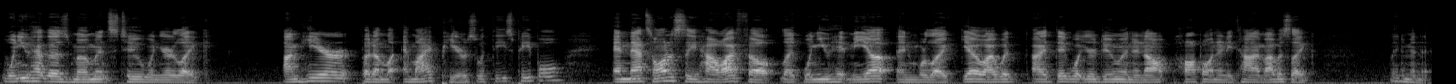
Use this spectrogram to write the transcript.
when you have those moments too, when you're like, I'm here, but I'm like, am I peers with these people? And that's honestly how I felt like when you hit me up and were like, yo, I would, I dig what you're doing and I'll hop on anytime. I was like, wait a minute.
